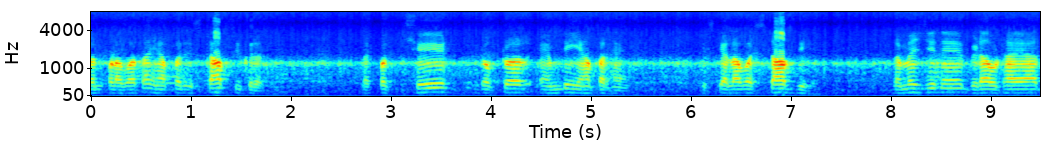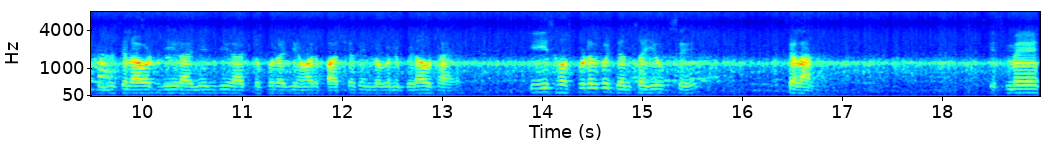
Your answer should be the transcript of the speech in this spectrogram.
बंद पड़ा हुआ था। यहाँ पर स्टाफ स्वीकृत लगभग छः डॉक्टर एमडी यहाँ पर हैं। इसके अलावा स्टाफ भी है। रमेश जी ने बिड़ा उठाया, तुलसी सिलावट जी, राजेंद्र जी, राज कपूरा जी हमारे पार्षद इन लोगों ने बिड़ा उठाया कि इस हॉस्पिटल को जन सहयोग से चलाना। इसमें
